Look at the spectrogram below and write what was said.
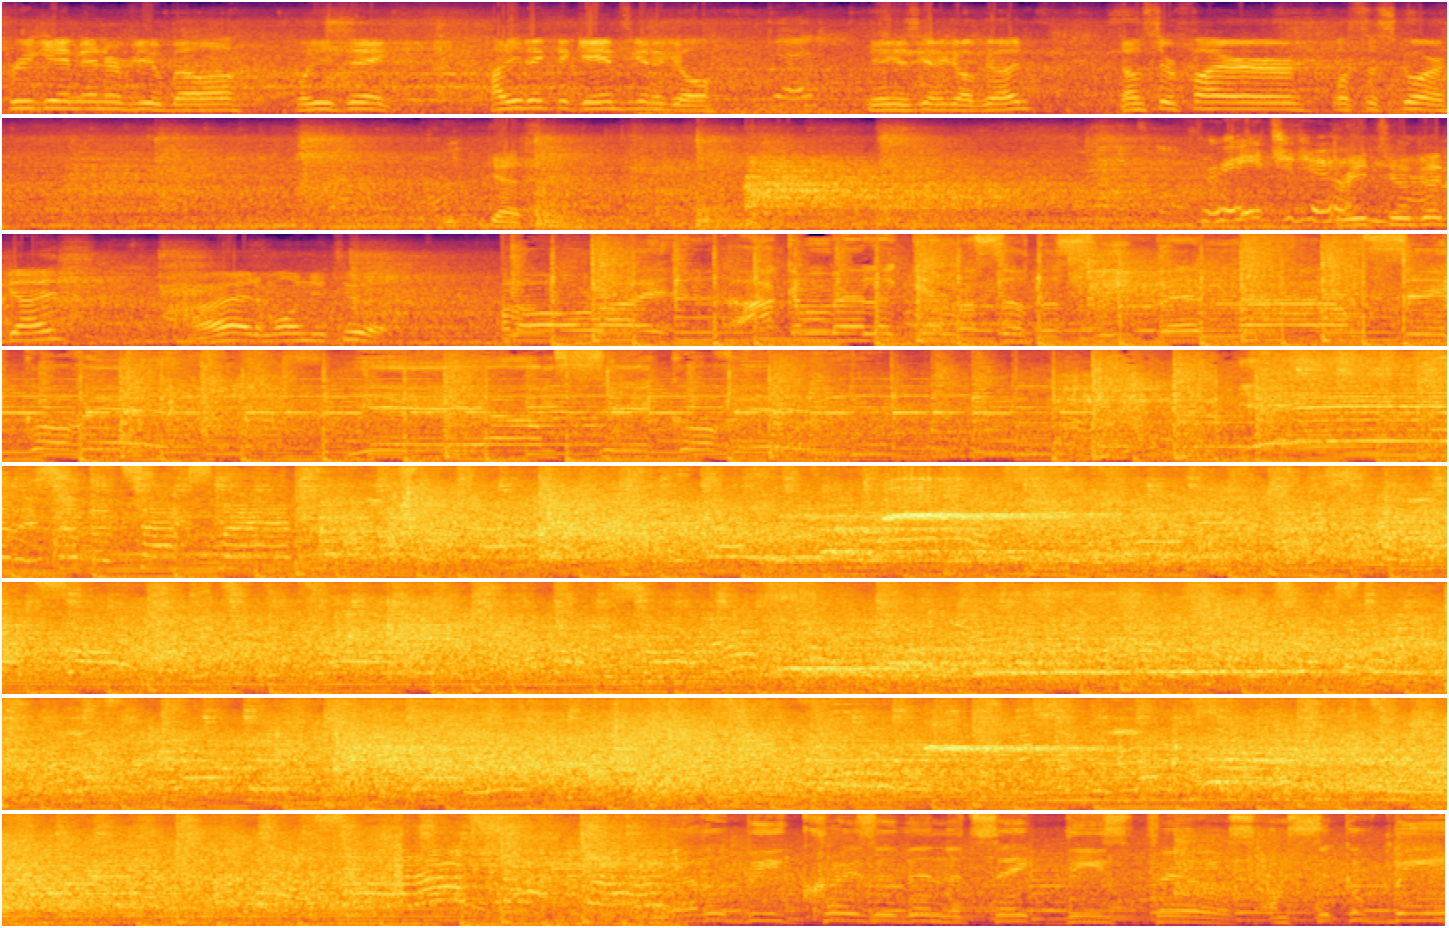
pregame interview, Bella. What do you think? How do you think the game's gonna go? Good. You think it's gonna go good? Dumpster fire, what's the score? Guess. Three two. Three two, good guys? Alright, I'm on you to it. Alright, I can barely get myself to sleep. take these pills. I'm sick of being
